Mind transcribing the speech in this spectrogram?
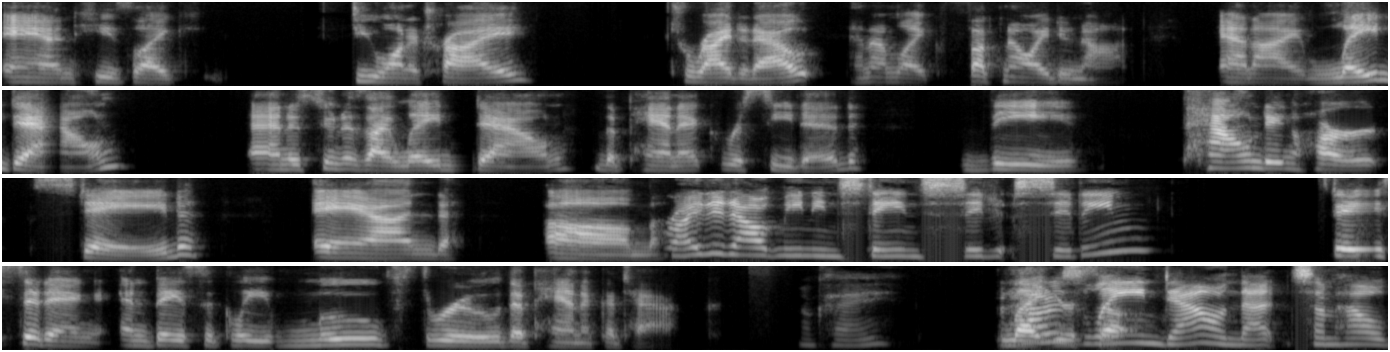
And he's like, Do you want to try to ride it out? And I'm like, Fuck no, I do not. And I laid down. And as soon as I laid down, the panic receded, the pounding heart stayed. And um, Write it out meaning staying sit- sitting. Stay sitting and basically move through the panic attack. Okay. But Let How does yourself- laying down that somehow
